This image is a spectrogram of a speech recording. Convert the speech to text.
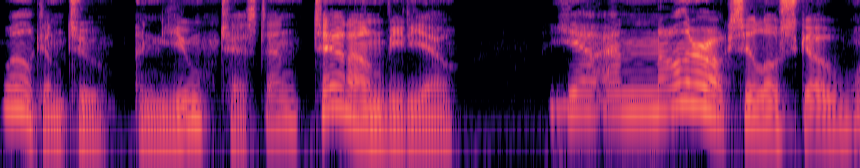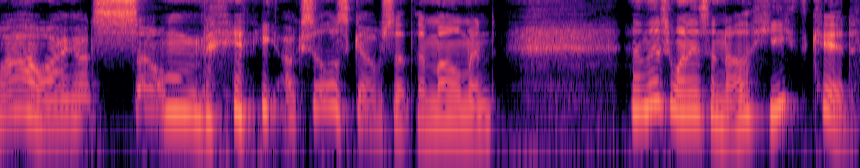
Welcome to a new test and teardown video. Yeah, another oscilloscope. Wow, I got so many oscilloscopes at the moment. And this one is another Heathkit.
